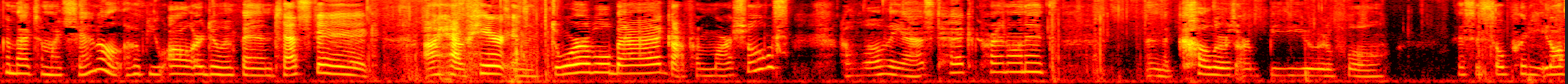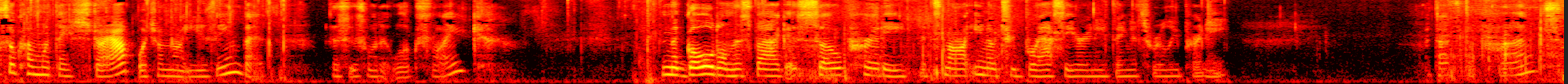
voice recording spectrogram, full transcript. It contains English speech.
welcome back to my channel. I hope you all are doing fantastic. I have here an adorable bag got from Marshalls. I love the Aztec print on it. And the colors are beautiful. This is so pretty. It also comes with a strap, which I'm not using, but this is what it looks like. And the gold on this bag is so pretty. It's not, you know, too brassy or anything. It's really pretty that's the front.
